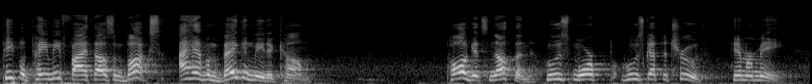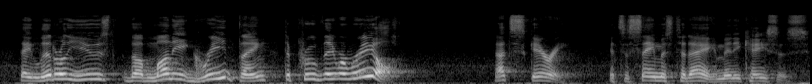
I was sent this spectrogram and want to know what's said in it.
People pay me 5,000 bucks. I have them begging me to come. Paul gets nothing. Who's more, who's got the truth? Him or me? They literally used the money greed thing to prove they were real. That's scary. It's the same as today in many cases.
